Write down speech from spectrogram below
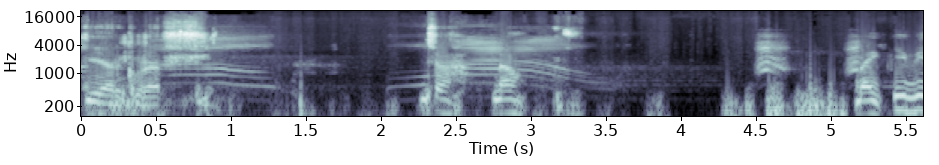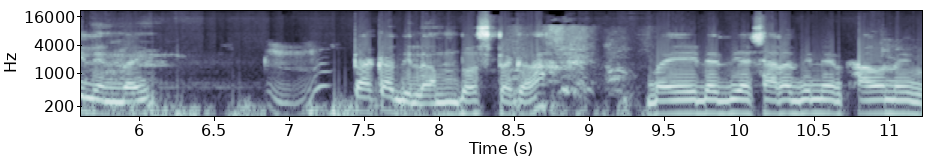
কি আর করার? আচ্ছা নাও। ভাই কি দিলেন ভাই? টাকা দিলাম দশ টাকা। ভাই এটা দিয়ে সারাদিনের খাওয়া নইব।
